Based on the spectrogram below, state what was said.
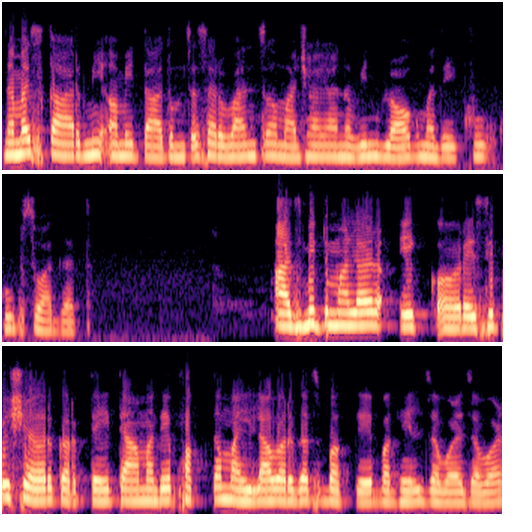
नमस्कार मी अमिता. तुमचं सर्वांचं माझ्या या नवीन व्लॉगमध्ये खूप खूप स्वागत. आज मी तुम्हाला एक रेसिपी शेअर करते. त्यामध्ये फक्त महिला वर्गच बघे बघेल जवळजवळ.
